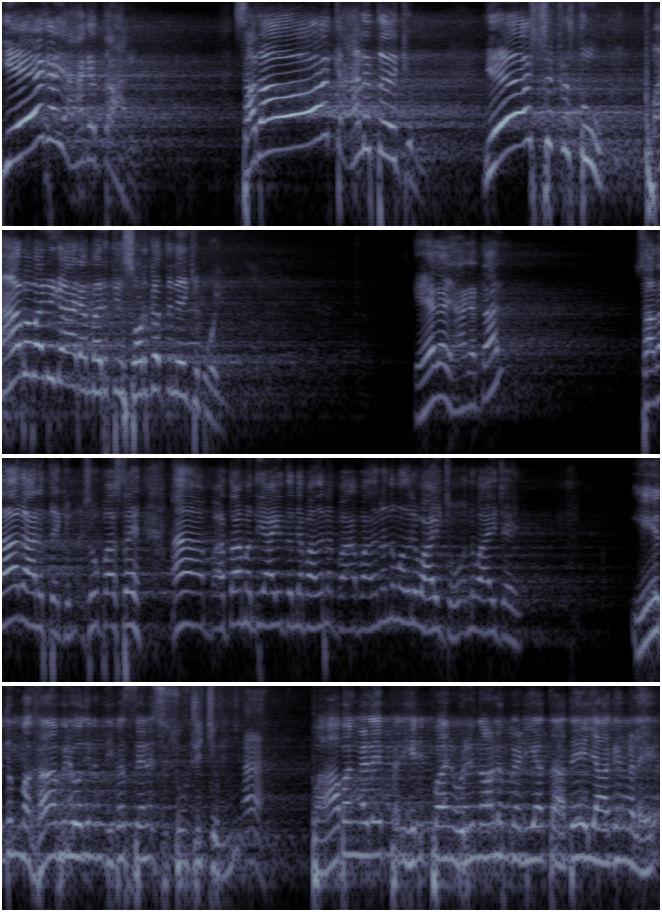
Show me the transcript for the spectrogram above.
ഏകയാകത്താൽ സദാകാലത്തേക്കും യേശു ക്രിസ്തു പാപപരിഹാരം വരുത്തി സ്വർഗത്തിലേക്ക് പോയി. ഏകയാകത്താൽ സദാകാലത്തേക്കും ഷൂപാസ്റ്റെ ആ പത്താം അധ്യായത്തിന്റെ പതിന പതിനൊന്ന് മുതൽ വായിച്ചു? ഒന്ന് വായിച്ചേ. ഏതും മഹാവിരോധിനും ദിവസേന ശുശ്രൂഷിച്ചും ആ. പാപങ്ങളെ പരിഹരിപ്പാൻ ഒരു നാളും കഴിയാത്ത അതേ യാഗങ്ങളെ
